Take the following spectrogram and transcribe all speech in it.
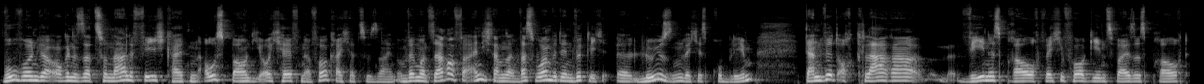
wo wollen wir organisationale Fähigkeiten ausbauen, die euch helfen, erfolgreicher zu sein? Und wenn wir uns darauf vereinigt haben, was wollen wir denn wirklich äh, lösen, welches Problem, dann wird auch klarer, wen es braucht, welche Vorgehensweise es braucht.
